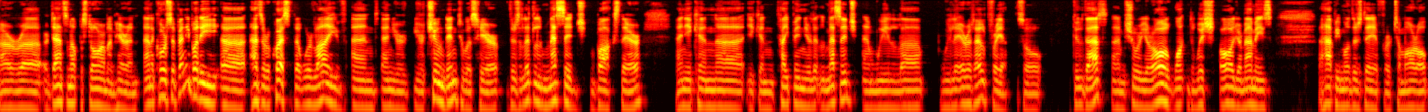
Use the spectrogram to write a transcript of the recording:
are uh, are dancing up a storm. I'm hearing, and of course, if anybody uh, has a request that we're live and and you're you're tuned into us here, there's a little message box there, and you can uh, you can type in your little message, and we'll uh, we'll air it out for you. So do that. I'm sure you're all wanting to wish all your mammies a happy Mother's Day for tomorrow.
